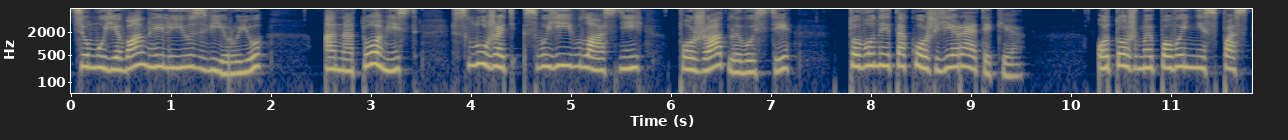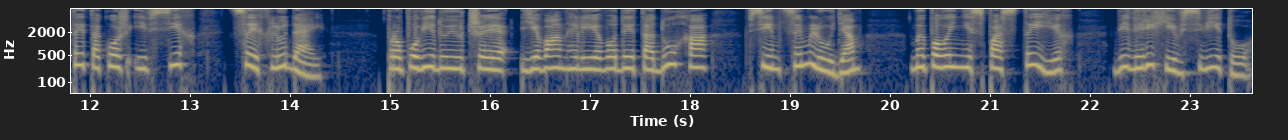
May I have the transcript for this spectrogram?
цьому Євангелію з вірою, а натомість служать своїй власній пожадливості, то вони також єретики. Отож ми повинні спасти також і всіх цих людей, проповідуючи Євангеліє води та духа всім цим людям, ми повинні спасти їх від гріхів світу.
